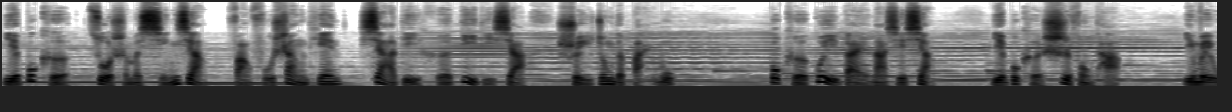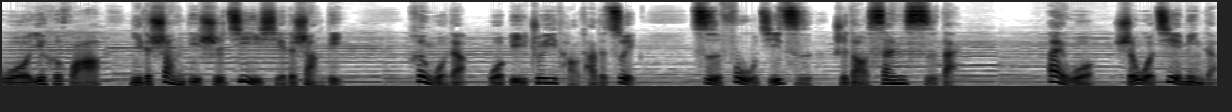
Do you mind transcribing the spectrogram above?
也不可做什么形象，仿佛上天下地和地底下水中的百物。不可跪拜那些像，也不可侍奉他，因为我耶和华你的上帝是祭邪的上帝。恨我的，我必追讨他的罪，自父及子，直到三四代；爱我、守我诫命的，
